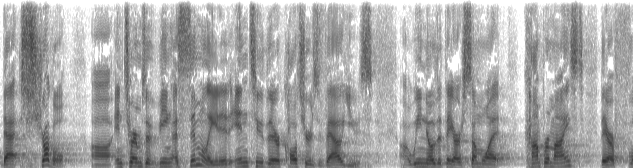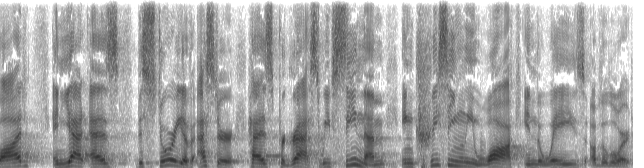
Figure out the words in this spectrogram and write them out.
that struggle uh, in terms of being assimilated into their culture's values. Uh, we know that they are somewhat compromised, they are flawed, and yet, as the story of Esther has progressed, we've seen them increasingly walk in the ways of the Lord.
